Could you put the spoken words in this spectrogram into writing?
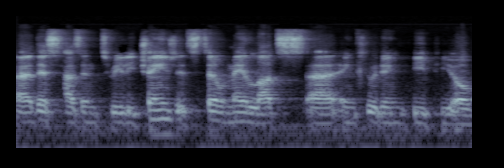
uh, this hasn't really changed. It's still male LUTs, uh, including BPO.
